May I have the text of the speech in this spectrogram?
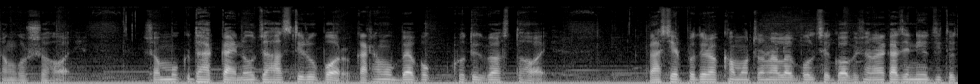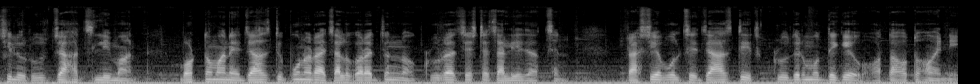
সংঘর্ষ হয়। সম্মুখ ধাক্কায় নৌজাহাজটির উপর কাঠামো ব্যাপক ক্ষতিগ্রস্ত হয়। রাশিয়ার প্রতিরক্ষা মন্ত্রণালয় বলছে, গবেষণার কাজে নিয়োজিত ছিল রুশ জাহাজ লিমান। বর্তমানে জাহাজটি পুনরায় চালু করার জন্য ক্রুরা চেষ্টা চালিয়ে যাচ্ছেন। রাশিয়া বলছে জাহাজটির ক্রুদের মধ্যে কেউ হতাহত হয়নি।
